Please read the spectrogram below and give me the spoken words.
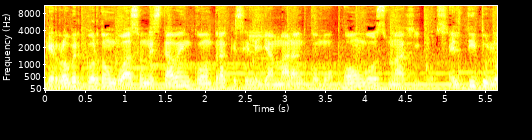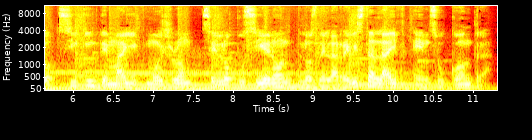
que Robert Gordon Wasson estaba en contra que se le llamaran como hongos mágicos. El título Seeking the Magic Mushroom se lo pusieron los de la revista Life en su contra.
